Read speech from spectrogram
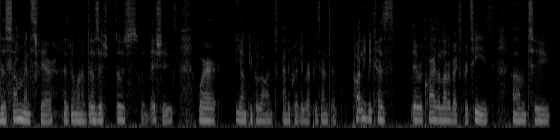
the disarmament sphere has been one of those is- those issues where young people aren't adequately represented, partly because it requires a lot of expertise um, to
